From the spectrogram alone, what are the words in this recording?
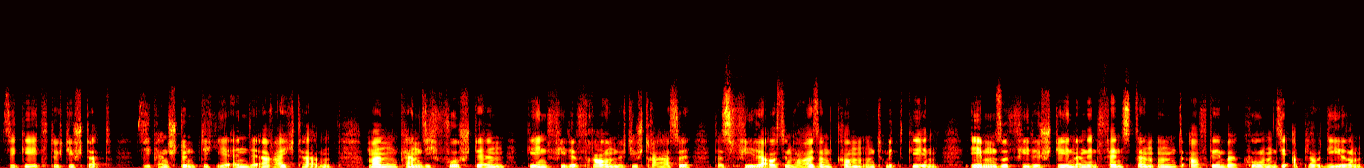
sie geht durch die Stadt. Sie kann stündlich ihr Ende erreicht haben. Man kann sich vorstellen, gehen viele Frauen durch die Straße, dass viele aus den Häusern kommen und mitgehen. Ebenso viele stehen an den Fenstern und auf den Balkonen. Sie applaudieren.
